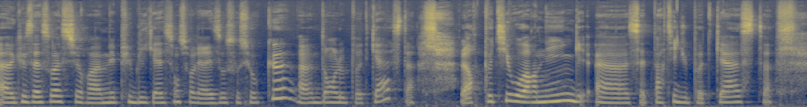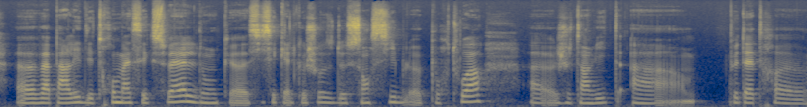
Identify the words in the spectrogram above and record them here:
euh, que ce soit sur mes publications sur les réseaux sociaux que dans le podcast. Alors, petit warning, cette partie du podcast va parler des traumas sexuels. Donc, si c'est quelque chose de sensible pour toi, euh, je t'invite à peut-être euh,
